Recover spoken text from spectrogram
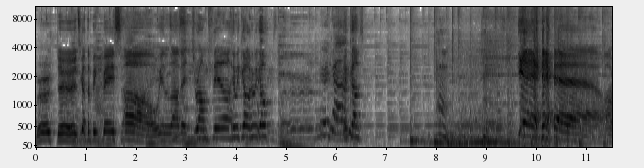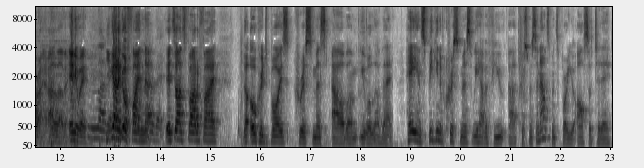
Birthday. It's got the big bass. Oh, we love it. Drum fill. Here we go. Here we go. Here it comes. Here it comes. Yeah! All right, I love it. Anyway, Love you got to go find that. it. It's on Spotify. The Oak Ridge Boys Christmas album. You will love that. Hey, and speaking of Christmas, we have a few uh, Christmas announcements for you also today.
